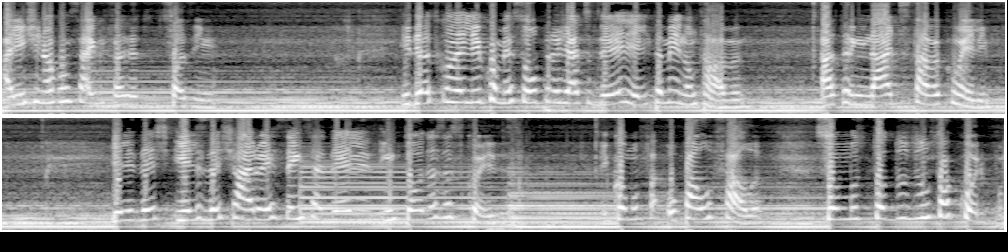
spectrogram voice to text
A gente não consegue fazer tudo sozinho. E Deus, quando ele começou o projeto dele, ele também não estava. A Trindade estava com ele. E, ele eles deixaram a essência dele em todas as coisas. E como o Paulo fala, somos todos um só corpo.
